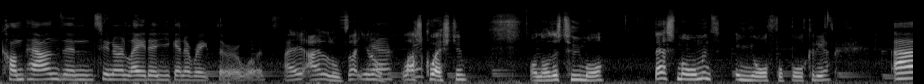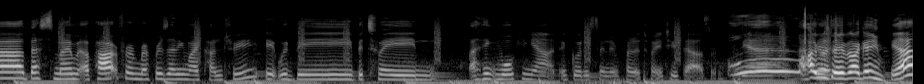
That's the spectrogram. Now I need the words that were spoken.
compounds and sooner or later you're going to reap the rewards. I, I love that, you know. Yeah. Last question. Oh no, there's two more. Best moment in your football career? Uh, best moment, apart from representing my country, it would be between, I think, walking out at Goodison in front of 22,000. Oh, yeah. I feel was like- there for that game. Yeah,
